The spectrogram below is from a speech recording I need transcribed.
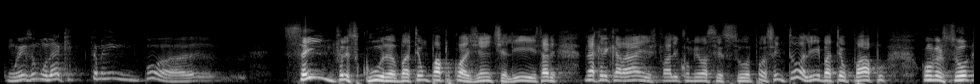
com ex, um moleque que também, pô, sem frescura, bater um papo com a gente ali, sabe? Não é aquele cara, ah, fale com o meu assessor. Pô, sentou ali, bateu papo, conversou.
